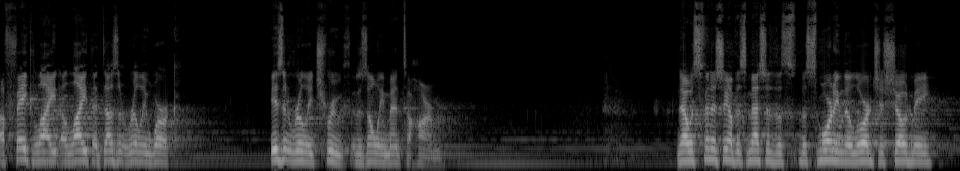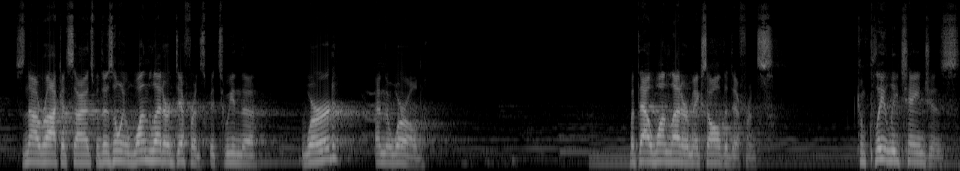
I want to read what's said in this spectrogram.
A fake light, a light that doesn't really work, isn't really truth. It is only meant to harm. Now, I was finishing up this message this, this morning. The Lord just showed me this is not rocket science, but there's only one letter difference between the Word and the world. But that one letter makes all the difference, completely changes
